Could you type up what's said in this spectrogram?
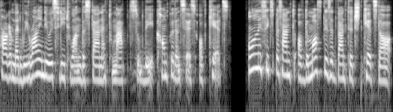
program that we run in the OECD to understand and to map so the competences of kids. Only 6% of the most disadvantaged kids are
